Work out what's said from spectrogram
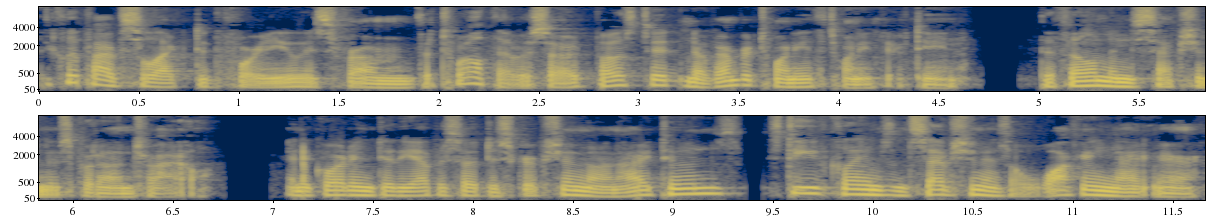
The clip I've selected for you is from the 12th episode, posted November 20th, 2015. The film Inception is put on trial. And according to the episode description on iTunes, Steve claims Inception is a walking nightmare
